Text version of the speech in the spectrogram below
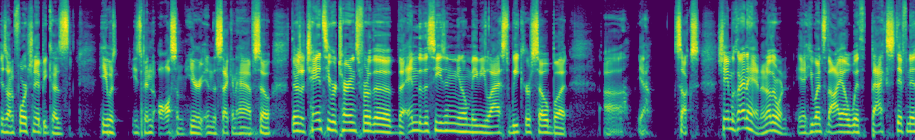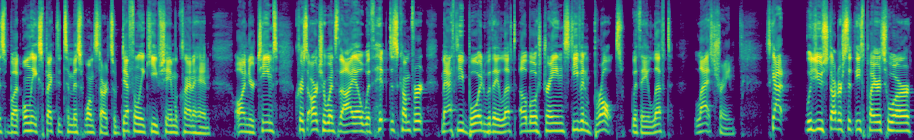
is unfortunate because he was he's been awesome here in the second half. So there's a chance he returns for the the end of the season. You know, maybe last week or so, but uh, yeah. Sucks. Shane McClanahan, another one. Yeah, he went to the IL with back stiffness, but only expected to miss one start. So definitely keep Shane McClanahan on your teams. Chris Archer went to the IL with hip discomfort. Matthew Boyd with a left elbow strain. Steven Brault with a left lat strain. Scott, would you start or sit these players who are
